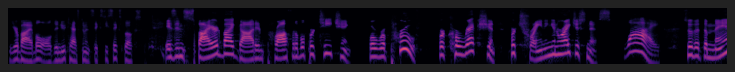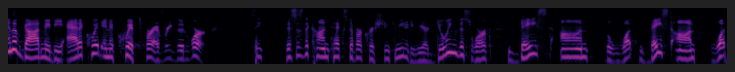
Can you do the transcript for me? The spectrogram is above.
your Bible, Old and New Testament, 66 books, is inspired by God and profitable for teaching, for reproof, for correction, for training in righteousness. Why? So that the man of God may be adequate and equipped for every good work. See, this is the context of our Christian community. We are doing this work based on the what based on what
